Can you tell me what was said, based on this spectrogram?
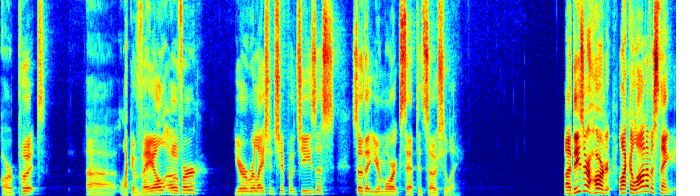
or put uh, like a veil over your relationship with Jesus so that you're more accepted socially? Uh, these are hard. Like a lot of us think,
